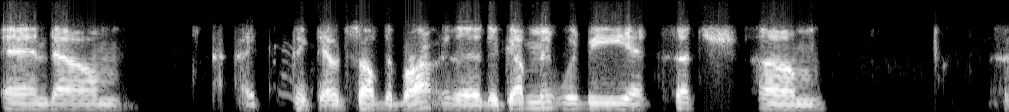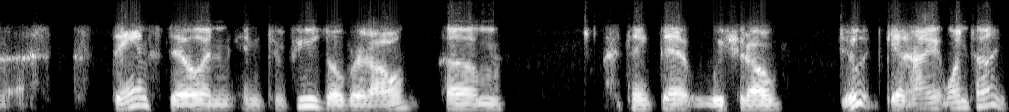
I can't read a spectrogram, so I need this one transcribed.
And um, I think that would solve the problem. The, the government would be at such um, uh, standstill and, and confused over it all. Um, I think that we should all do it. Get high at one time.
